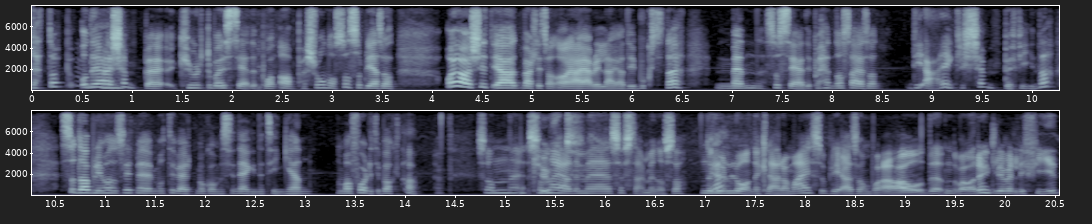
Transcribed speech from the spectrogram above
Nettopp. Og det er kjempekult å bare se det på en annen person også. Så blir jeg sånn Å ja, shit. Jeg har vært litt sånn Å, jeg er jævlig lei av de buksene. Men så ser jeg de på henne, og så er jeg sånn De er egentlig kjempefine. Så da blir man også litt mer motivert med å gå med sine egne ting igjen når man får det tilbake, da. Sånn, sånn er jeg det med søsteren min også. Når Ja. hun låner klær av meg, så blir jeg sånn wow, den var egentlig veldig fin.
